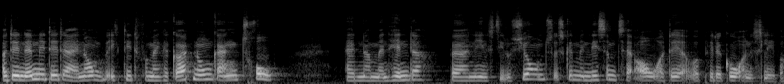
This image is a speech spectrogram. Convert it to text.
Og det er nemlig det, der er enormt vigtigt, for man kan godt nogle gange tro, at når man henter børn i institution, så skal man ligesom tage over der, hvor pædagogerne slipper.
